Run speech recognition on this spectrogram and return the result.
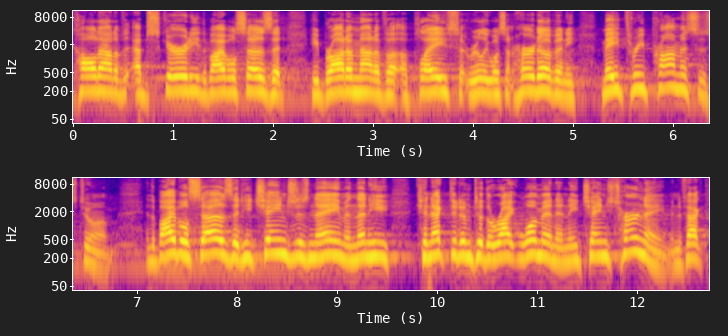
called out of obscurity. The Bible says that he brought him out of a, a place that really wasn't heard of, and he made three promises to him. And the Bible says that he changed his name and then he connected him to the right woman and he changed her name. And in fact,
